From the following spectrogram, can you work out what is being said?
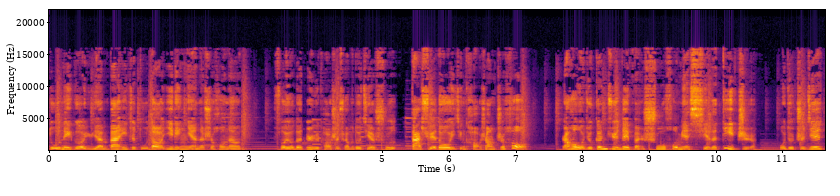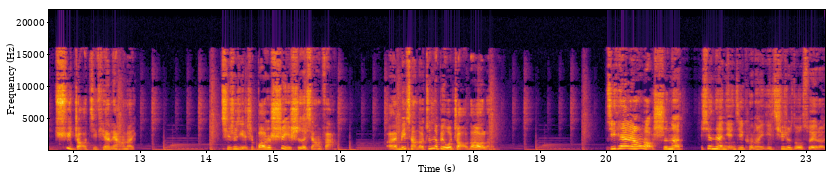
读那个语言班，一直读到一零年的时候呢，所有的日语考试全部都结束，大学都已经考上之后，然后我就根据那本书后面写的地址，我就直接去找吉田良了。其实也是抱着试一试的想法，哎，没想到真的被我找到了。吉田良老师呢，现在年纪可能已经七十多岁了。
